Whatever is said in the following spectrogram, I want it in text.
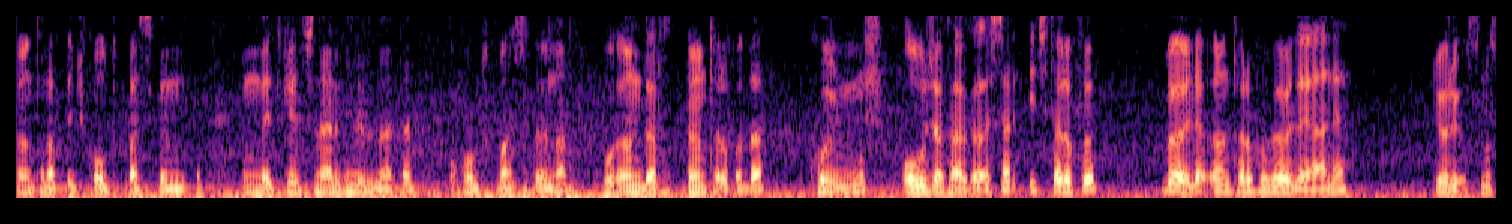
ön taraftaki koltuk başlıklarımızda. Bunu da etiketçiler bilir zaten. O koltuk başlıklarından bu ön, ön tarafa da koyulmuş olacak arkadaşlar. İç tarafı böyle, ön tarafı böyle yani. Görüyorsunuz.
